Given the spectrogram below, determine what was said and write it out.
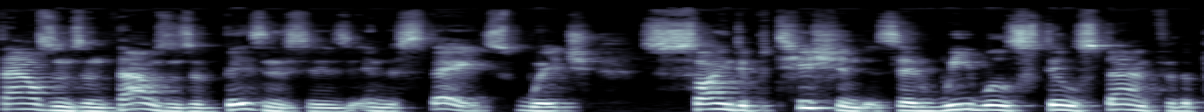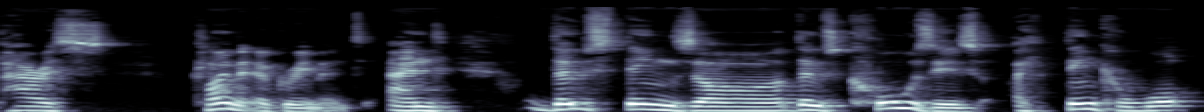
thousands and thousands of businesses in the states which signed a petition that said we will still stand for the Paris Climate Agreement and those things are those causes i think are what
